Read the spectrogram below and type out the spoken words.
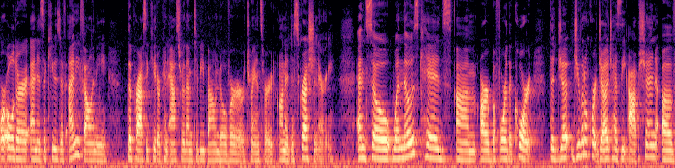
or older and is accused of any felony, the prosecutor can ask for them to be bound over or transferred on a discretionary. And so when those kids um, are before the court, the ju- juvenile court judge has the option of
